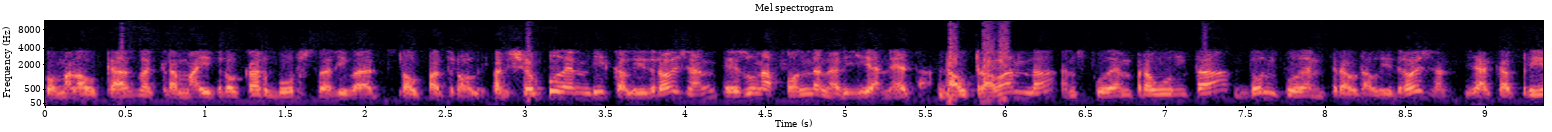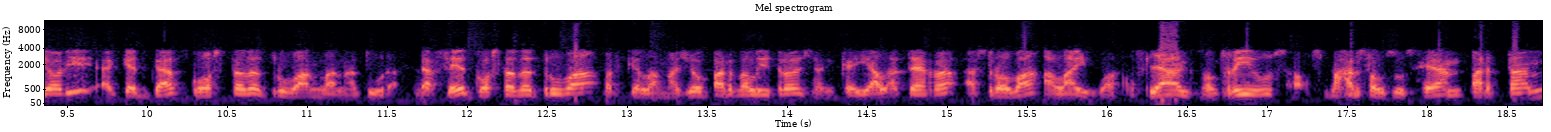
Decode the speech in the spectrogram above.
com en el cas de cremar hidrocarburs derivats del petroli. Per això podem dir que l'hidrogen és una font d'energia neta. D'altra banda, ens podem preguntar d'on podem treure l'hidrogen, ja que a priori aquest gas costa de trobar en la natura. De fet, costa de trobar perquè la major part de l'hidrogen que hi ha a la Terra es troba a l'aigua, als llacs, als rius, als mars, als oceans. Per tant,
